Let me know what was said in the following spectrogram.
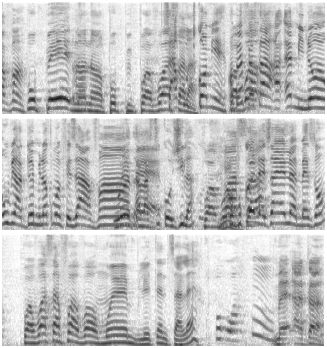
avant. Pour payer, non, non, pour, pour avoir ça, Ça là. coûte combien? On peut faire ça à 1 million ou bien à 2 millions comme on faisait avant dans la psychologie là. pour que les gens aient leur maison. Pour avoir ça, il faut avoir au moins un bulletin de salaire. Pourquoi? Mais attends,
